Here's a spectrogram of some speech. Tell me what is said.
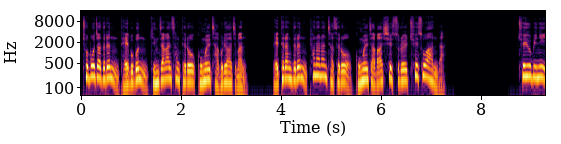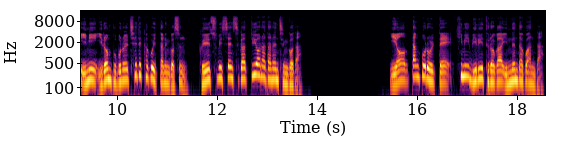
초보자들은 대부분 긴장한 상태로 공을 잡으려 하지만 베테랑들은 편안한 자세로 공을 잡아 실수를 최소화한다. 최유빈이 이미 이런 부분을 체득하고 있다는 것은 그의 수비 센스가 뛰어나다는 증거다. 이어 땅볼 올 때 힘이 미리 들어가 있는다고 한다.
